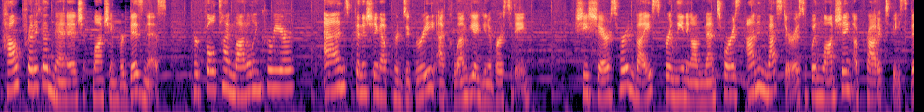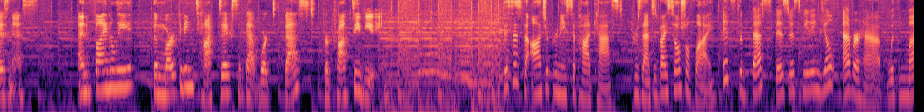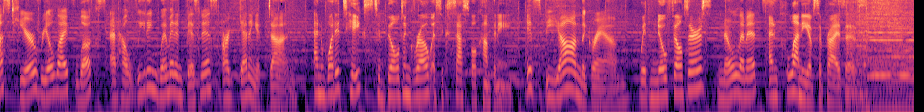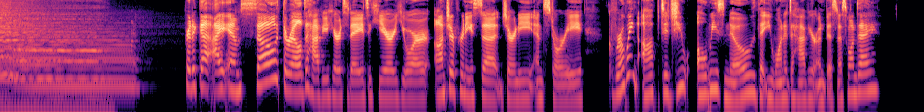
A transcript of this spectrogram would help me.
how Pritika managed launching her business, her full time modeling career, and finishing up her degree at Columbia University. She shares her advice for leaning on mentors and investors when launching a product based business. And finally, the marketing tactics that worked best for Prakti Beauty. This is the Entreprenista podcast, presented by Socialfly. It's the best business meeting you'll ever have with must hear real life looks at how leading women in business are getting it done and what it takes to build and grow a successful company. It's beyond the gram, with no filters, no limits, and plenty of surprises. Pritika, I am so thrilled to have you here today to hear your entreprenista journey and story. Growing up, did you always know that you wanted to have your own business one day?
